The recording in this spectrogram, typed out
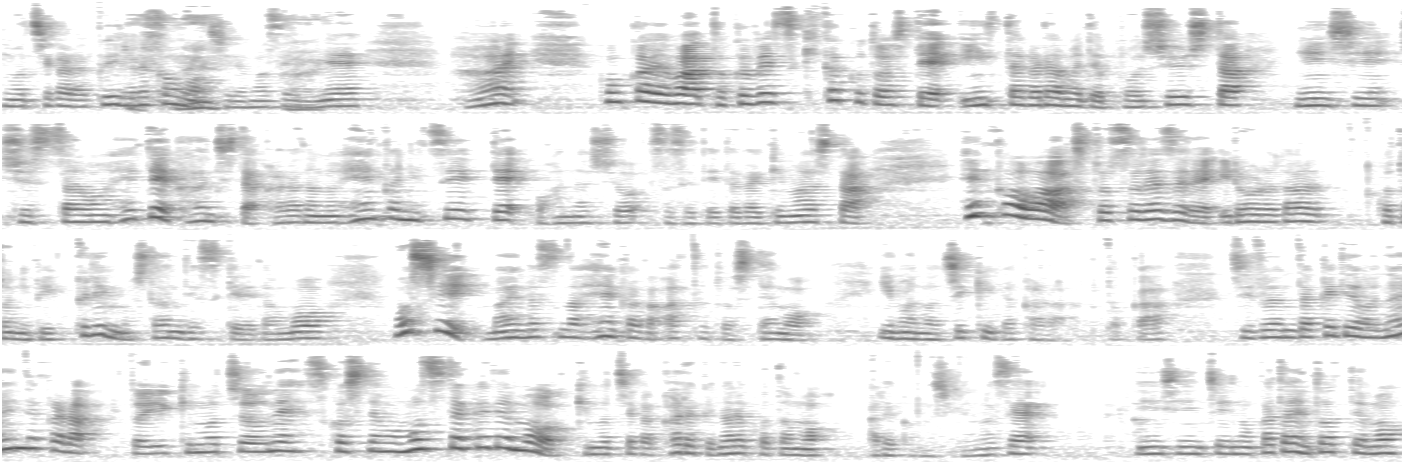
うん、気持ちが楽になるかもしれませんね。はい、今回は特別企画としてインスタグラムで募集した妊娠出産を経て感じた体の変化についてお話をさせていただきました。変化は人それぞれいろいろあることにびっくりもしたんですけれどももしマイナスな変化があったとしても今の時期だからとか自分だけではないんだからという気持ちをね少しでも持つだけでも気持ちが軽くなることもあるかもしれません。妊娠中の方にとっても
